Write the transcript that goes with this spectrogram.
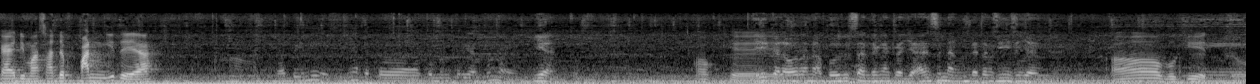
kayak di masa depan gitu ya. Tapi ini isinya ke kementerian semua ya? Iya. Oke. Okay. Jadi kalau orang nak berurusan dengan kerajaan senang datang sini saja. Oh begitu.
